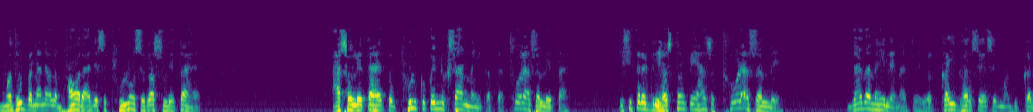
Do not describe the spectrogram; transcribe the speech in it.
मधु बनाने वाला भंवरा जैसे फूलों से रस लेता है, आसो लेता है तो फूल को कोई नुकसान नहीं करता, थोड़ा सा लेता है। इसी तरह गृहस्थों के यहाँ से थोड़ा सा ले, ज़्यादा नहीं लेना चाहिए, और कई घर से ऐसे मधुकर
